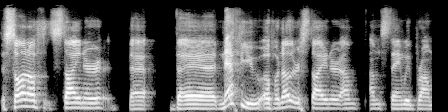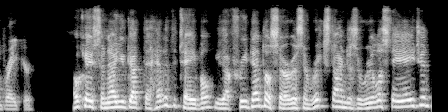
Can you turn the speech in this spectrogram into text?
the son of Steiner, the the nephew of another Steiner. I'm I'm staying with Bron Breakker. Okay, so now you got the head of the table, you got free dental service, and Rick Steiner's a real estate agent.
